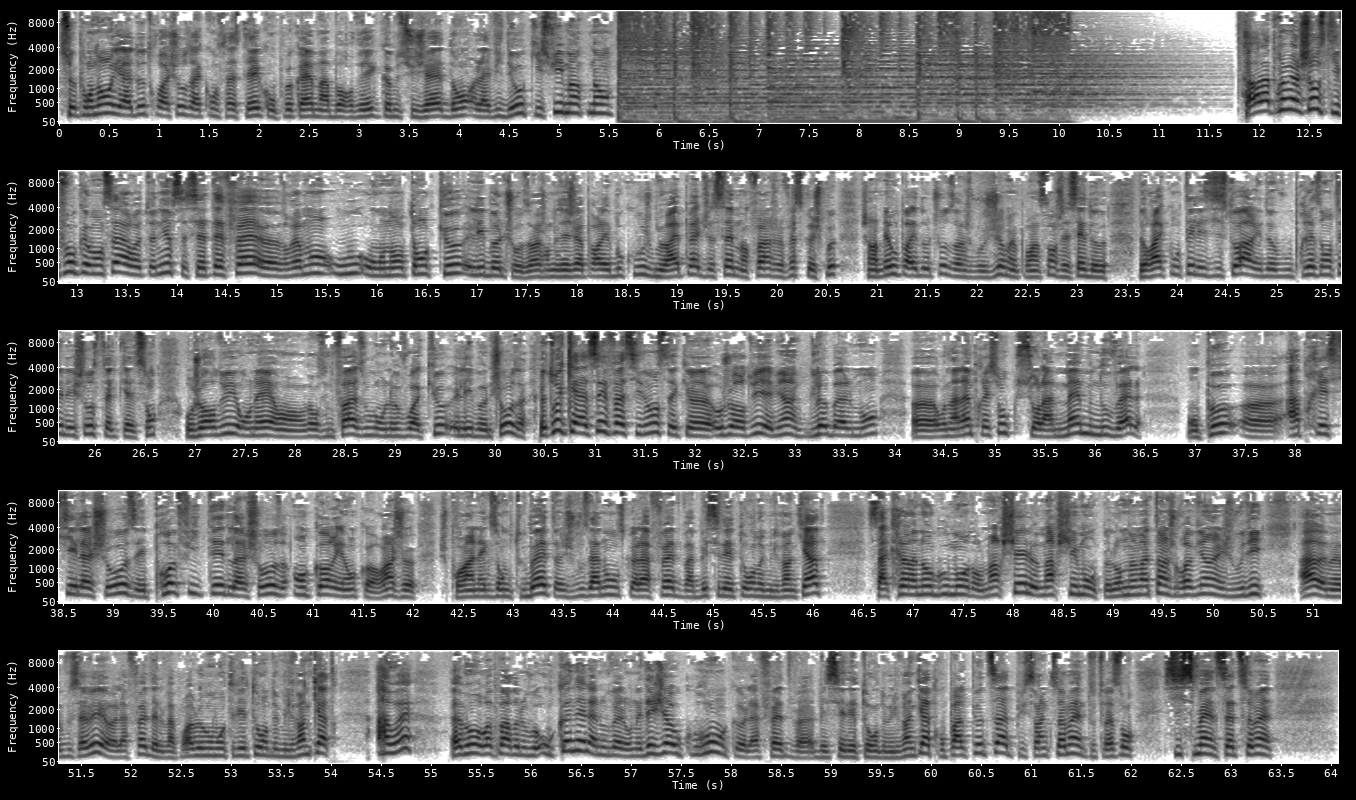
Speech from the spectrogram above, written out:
Cependant, il y a deux, trois choses à constater qu'on peut quand même aborder comme sujet dans la vidéo qui suit maintenant. Alors la première chose qu'il faut commencer à retenir, c'est cet effet euh, vraiment où on n'entend que les bonnes choses. Hein. J'en ai déjà parlé beaucoup, je me répète, je sais, mais enfin je fais ce que je peux. J'aimerais bien vous parler d'autres choses, hein, je vous jure, mais pour l'instant j'essaie de, raconter les histoires et de vous présenter les choses telles qu'elles sont. Aujourd'hui, on est dans une phase où on ne voit que les bonnes choses. Le truc qui est assez fascinant, c'est que aujourd'hui, eh bien, globalement, euh, on a l'impression que sur la même nouvelle, on peut euh, apprécier la chose et profiter de la chose encore et encore. Hein. Je, prends un exemple tout bête, je vous annonce que la Fed va baisser les taux en 2024, ça crée un engouement dans le marché, le marché monte. Le lendemain matin, je reviens et je vous dis, ah mais vous savez, euh, la Fed, elle va probablement monter les taux en 2024. Ah ouais? Eh bon, on repart de nouveau. On connaît la nouvelle, on est déjà au courant que la Fed va baisser les taux en 2024. On parle que de ça depuis cinq semaines, de toute façon, six semaines, sept semaines.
